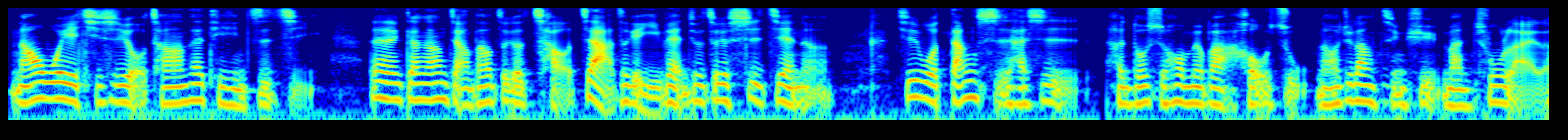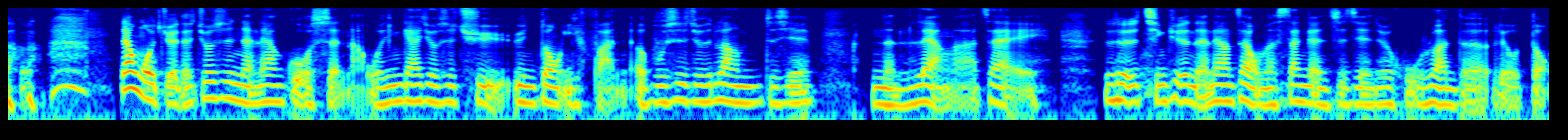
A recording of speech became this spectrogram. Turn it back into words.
然后我也其实有常常在提醒自己。但刚刚讲到这个吵架这个 event 就这个事件呢，其实我当时还是很多时候没有办法 hold 住，然后就让情绪满出来了。但我觉得就是能量过剩啊，我应该就是去运动一番，而不是就是让这些。能量啊，在就是情绪的能量，在我们三个人之间就胡乱的流动。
